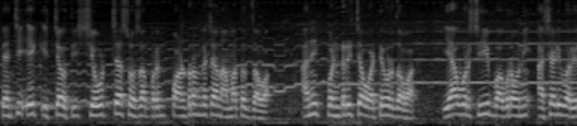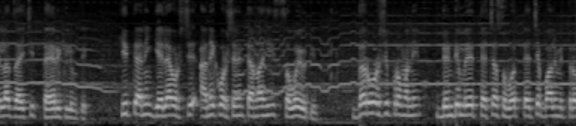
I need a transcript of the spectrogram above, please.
त्यांची एक इच्छा होती शेवटच्या श्वासापर्यंत पांडुरंगाच्या नामातच जावा आणि पंढरीच्या वाटेवर जावा. या वर्षीही बाबुरावनी आषाढी वारीला जायची तयारी केली होती. ही त्यांनी गेल्या वर्षी अनेक वर्षांनी त्यांना ही सवय होती. दरवर्षीप्रमाणे दिंडीमध्ये त्याच्यासोबत त्याचे बालमित्र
